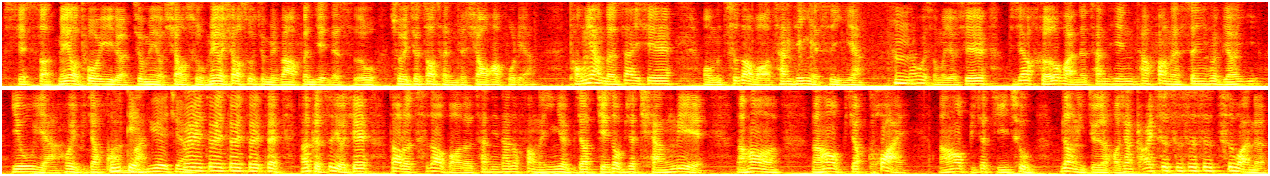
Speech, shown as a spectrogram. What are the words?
少少没有唾液的就没有酵素，没有酵素就没办法分解你的食物，所以就造成你的消化不良。同样的，在一些我们吃到饱餐厅也是一样。那为什么有些比较和缓的餐厅，它放的声音会比较优雅，会比较缓古典？乐这样，对对对对对，然后可是有些到了吃到饱的餐厅，它都放的音乐比较节奏比较强烈，然后然后比较快，然后比较急促，让你觉得好像赶快吃吃吃吃吃完了，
